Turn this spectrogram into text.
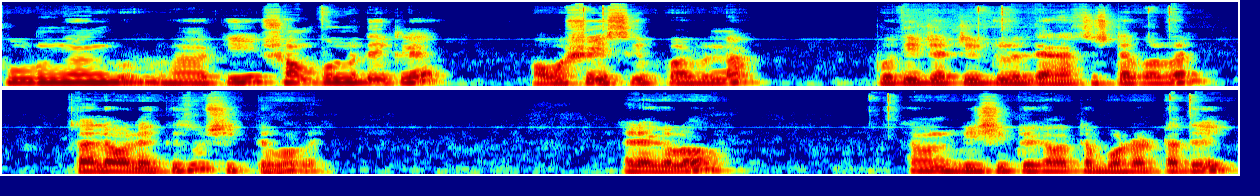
পূর্ণাঙ্গ আহ, কি সম্পূর্ণ দেখলে অবশ্যই স্কিপ করবেন না। প্রতিটা টিউটোরিয়াল দেখার চেষ্টা করবেন তাহলে অনেক কিছু শিখতে পারবেন। এটা গেল। এখন বি শিফটে কালারটা বর্ডারটা দেই।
